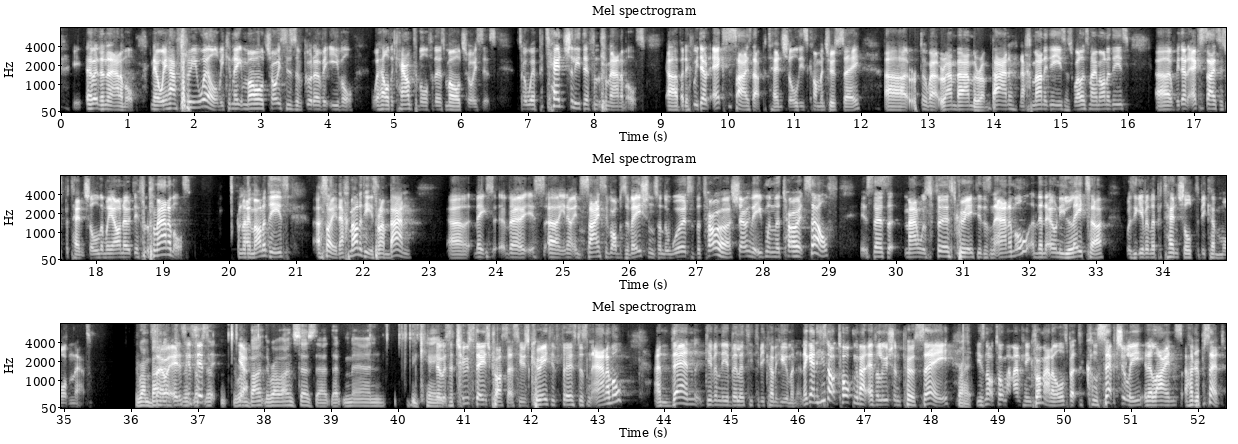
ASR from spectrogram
uh, than an animal. You know, we have free will. We can make moral choices of good over evil. We're held accountable for those moral choices. So we're potentially different from animals. Uh, but if we don't exercise that potential, these commentators say, uh, we're talking about Rambam, Ramban, Nachmanides, as well as Maimonides, uh, if we don't exercise this potential, then we are no different from animals. And Maimonides, uh, sorry, Nachmanides, Ramban, uh, makes very uh, you know incisive observations on the words of the Torah, showing that even in the Torah itself, it says that man was first created as an animal, and then only later was he given the potential to become more than that. The Ramban, So actually- it's- it's the, the, the yeah. Ramban, the Ramban says that that man became There was a two-stage process. He was created first as an animal, and then given the ability to become human. And again, he's not talking about evolution per se. right. He's not talking about man coming from animals, but conceptually, it aligns 100%. Right?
